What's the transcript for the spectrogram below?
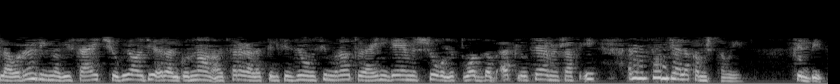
لو الراجل ما بيساعدش وبيقعد يقرأ الجورنال أو يتفرج على التلفزيون ويسيب مراته يا عيني جاية من الشغل توضب أكل وتعمل مش عارف إيه أنا بتكون دي علاقة مش سويه في البيت.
